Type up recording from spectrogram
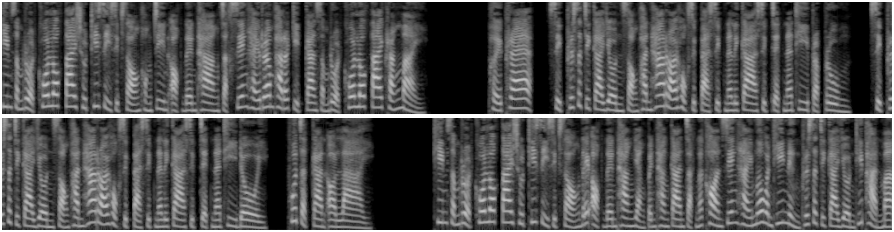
ทีมสำรวจขั้วโลกใต้ชุดที่ 42 ของจีนออกเดินทางจากเซี่ยงไฮ้เริ่มภารกิจการสำรวจขั้วโลกใต้ครั้งใหม่ เผยแพร่ 10 พฤศจิกายน 2568 10นาฬิกา17 นาทีปรับปรุง 10 พฤศจิกายน 2568 10นาฬิกา17 นาทีโดย ผู้จัดการออนไลน์ ทีมสำรวจขั้วโลกใต้ชุดที่ 42 ได้ออกเดินทางอย่างเป็นทางการจากนครเซี่ยงไฮ้เมื่อวันที่ 1 พฤศจิกายนที่ผ่านมา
